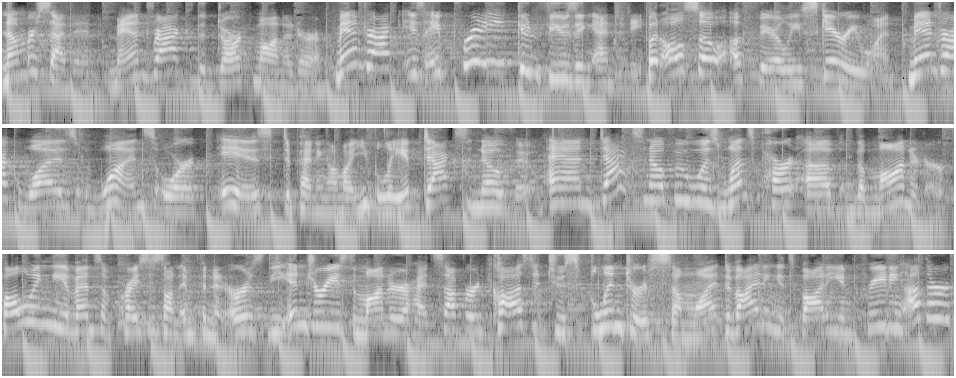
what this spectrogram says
Number 7. Mandrakk the Dark Monitor. Mandrakk is a pretty confusing entity, but also a fairly scary one. Mandrakk was once, or is, depending on what you believe, Dax Novu. And Dax Novu was once part of the Monitor. Following the events of Crisis on Infinite Earths, the injuries the Monitor had suffered caused it to splinter somewhat, dividing its body and creating other,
